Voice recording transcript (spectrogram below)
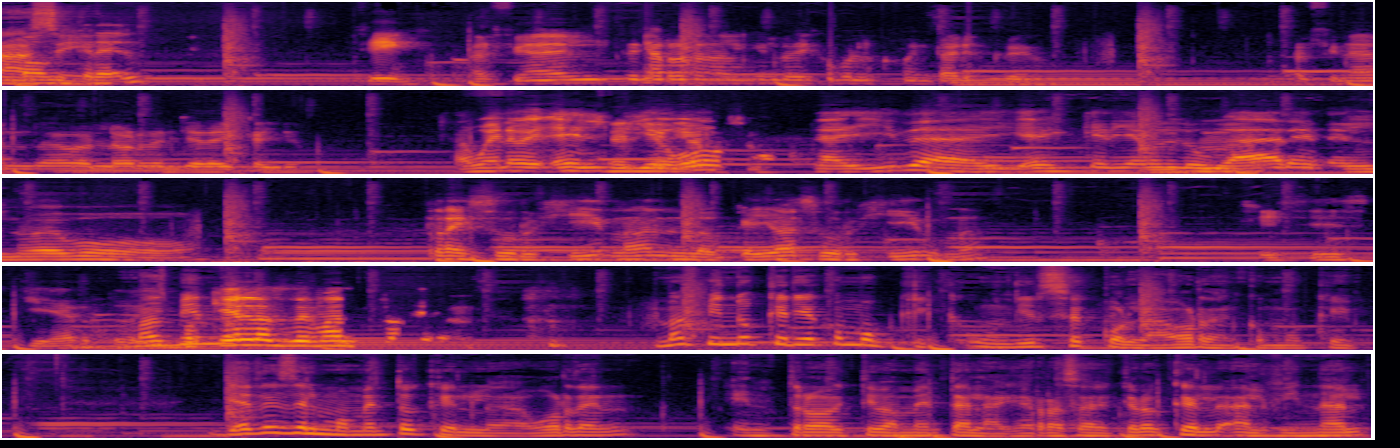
Ah, sí. Krell. Sí, al final alguien lo dijo por los comentarios, creo. Al final la, la Orden Jedi cayó. Ah, bueno, él vio la ida y él quería un lugar en el nuevo resurgir, ¿no? En lo que iba a surgir, ¿no? Sí. Sí, es cierto. Más ¿Y bien ¿Por qué no- los demás no? Más bien no quería como que hundirse con la orden, como que ya desde el momento que la orden entró activamente a la guerra, o sea, creo que al- al final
